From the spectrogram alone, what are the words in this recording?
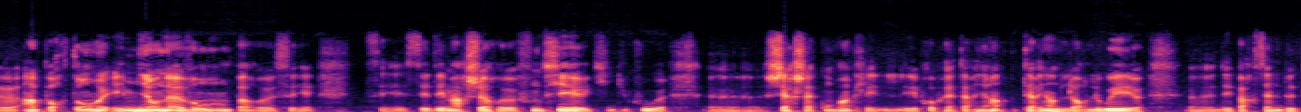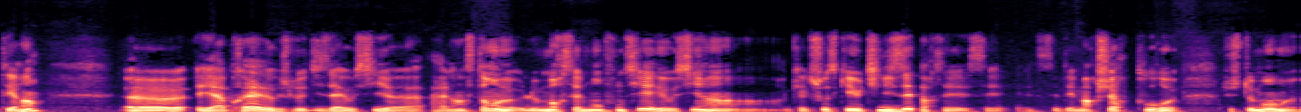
important et mis en avant hein, par ces, ces, démarcheurs fonciers qui, du coup, cherchent à convaincre les, les propriétaires terriens de leur louer des parcelles de terrain. Euh, et après, je le disais aussi euh, à l'instant, euh, le morcellement foncier est aussi quelque chose qui est utilisé par ces, démarcheurs pour justement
